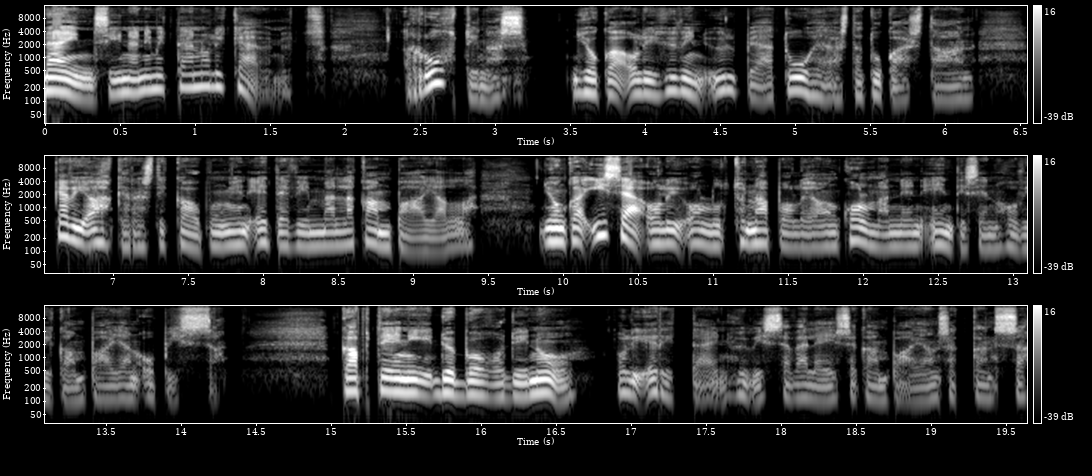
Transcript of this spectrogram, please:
Näin siinä nimittäin oli käynyt. Ruhtinas, joka oli hyvin ylpeä tuuheasta tukastaan, kävi ahkerasti kaupungin etevimmällä kampaajalla, jonka isä oli ollut Napoleon kolmannen entisen hovikampaajan opissa. Kapteeni de Borodino oli erittäin hyvissä väleissä kampaajansa kanssa,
